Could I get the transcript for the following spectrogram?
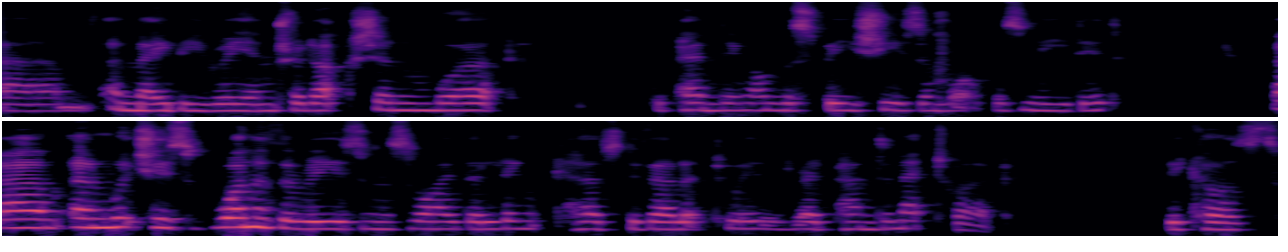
um, and maybe reintroduction work, depending on the species and what was needed um, and which is one of the reasons why the link has developed with Red Panda Network, because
